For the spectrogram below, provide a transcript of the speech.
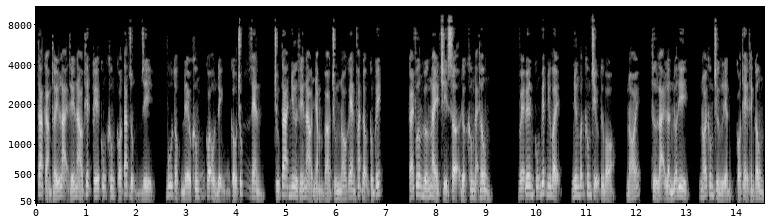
ta cảm thấy lại thế nào thiết kế cũng không có tác dụng gì, vu tộc đều không có ổn định cấu trúc gen, chúng ta như thế nào nhằm vào chúng nó gen phát động công kích? Cái phương hướng này chỉ sợ được không đại thông. Vệ uyên cũng biết như vậy, nhưng vẫn không chịu từ bỏ, nói thử lại lần nữa đi, nói không chừng liền có thể thành công.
